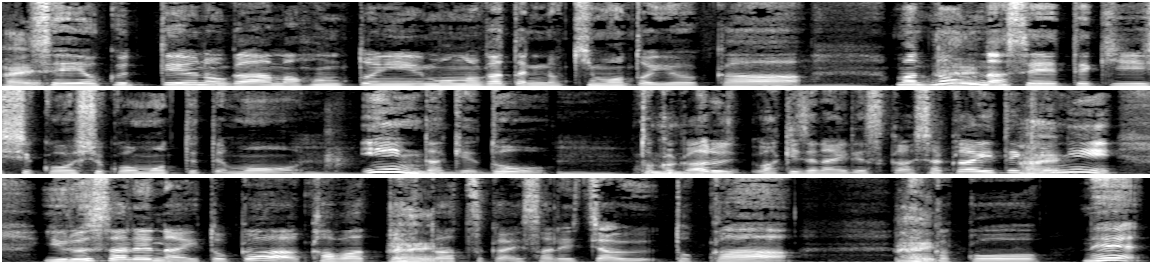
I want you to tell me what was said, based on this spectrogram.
はい。性欲っていうのが、まあ本当に物語の肝というか、まあどんな性的思考、趣向を持っててもいいんだけど、とかがあるわけじゃないですか。社会的に許されないとか、変わった人扱いされちゃうとか、はい。なんかこう、ね、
